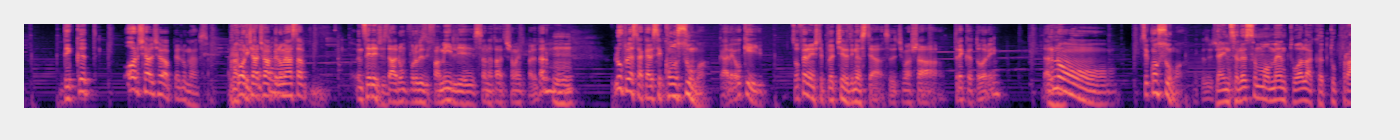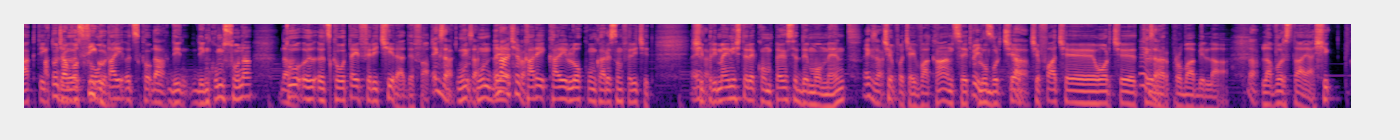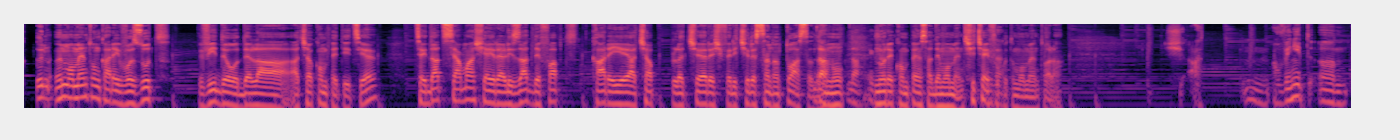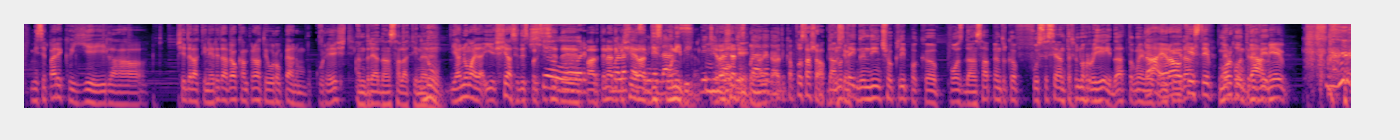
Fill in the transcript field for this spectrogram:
decât orice altceva pe lumea asta. Adică Practic- orice altceva pe Frumos. lumea asta, înțelegeți, da, nu vorbesc de familie, sănătate și așa mai departe, dar Mhm. lucrurile astea care se consumă, care, ok, îți oferă niște plăceri din astea, să zicem așa, trecătorii, dar Mhm. nu se consumă. Adică scăzut. Dar ai înțeles în momentul ăla că tu practic Atunci am îți fost sigur. Căutai, îți că, Da. din, din cum sună, Da. tu î- îți căutai fericirea de fapt. Exact, exact. Unde, În altceva. Care, care e locul în care sunt fericit? Și Exact. primeai niște recompense de moment. Exact. Ce făceai? Vacanțe, Treats. cluburi, ce, Da. ce face orice tânăr Exact. probabil la, Da. la vârsta aia. Și în, în momentul în care ai văzut video de la acea competiție, ți-ai dat seama și ai realizat de fapt care e acea plăcere și fericire sănătoasă, Da, dar nu, da, exact. nu recompensa de moment. Și ce ai Exact. făcut în momentul ăla? Și a, m, au venit, um, mi se pare că ei, la cei de la tineret, aveau campionat european în București. Andreea dansa la tinere? Nu, ea nu mai, e- și ea se despărțise Și eu de ori partener, mă adică și ea era lăsasem de dans, disponibilă. deci era era și ea ok. disponibilă, da, adică, da, da. adică a fost așa. Dar pur nu și te-ai simplu. gândit nicio clipă că poți dansa pentru că fusese antrenorul ei, da? Tocmai mi-ai Da, zis că era o chestie, oricum, da, nepotrivit. mie,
